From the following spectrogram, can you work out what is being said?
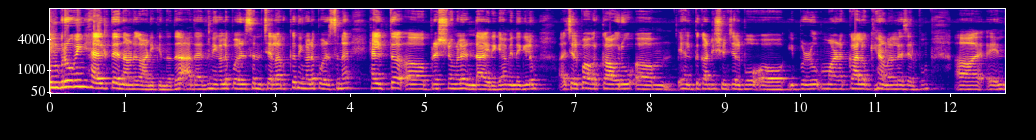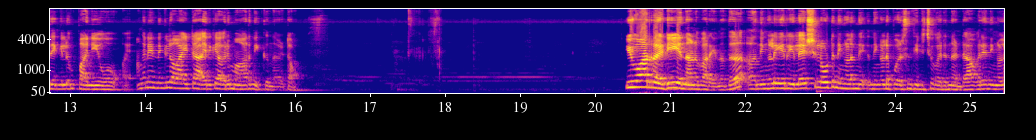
ഇംപ്രൂവിങ് ഹെൽത്ത് എന്നാണ് കാണിക്കുന്നത്. അതായത് നിങ്ങളുടെ പേഴ്സൺ ചിലർക്ക് നിങ്ങളുടെ പേഴ്സണ് ഹെൽത്ത് പ്രശ്നങ്ങൾ ഉണ്ടായിരിക്കാം. എന്തെങ്കിലും ചിലപ്പോൾ അവർക്ക് ആ ഒരു ഹെൽത്ത് കണ്ടീഷൻ ചിലപ്പോൾ ഇപ്പോഴും മഴക്കാലമൊക്കെ ആണല്ലോ ചിലപ്പം എന്തെങ്കിലും പനിയോ അങ്ങനെ എന്തെങ്കിലും ആയിട്ടായിരിക്കും അവർ മാറി നിൽക്കുന്നത് കേട്ടോ. യു ആർ റെഡി എന്നാണ് പറയുന്നത്. നിങ്ങൾ ഈ റിലേഷനിലോട്ട് നിങ്ങൾ നിങ്ങളുടെ പേഴ്സൺ തിരിച്ചു വരുന്നുണ്ട്. അവരെ നിങ്ങൾ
